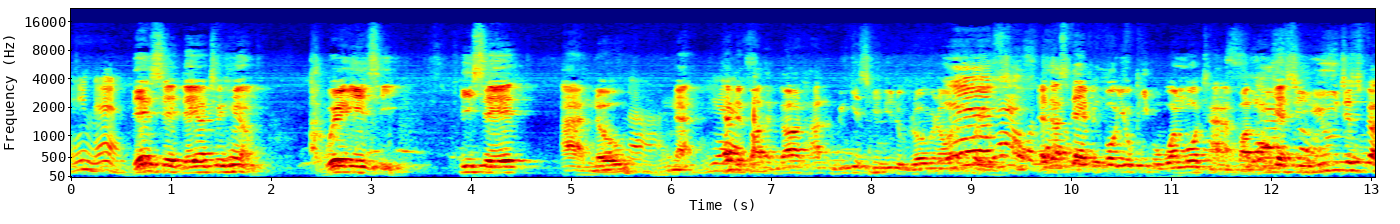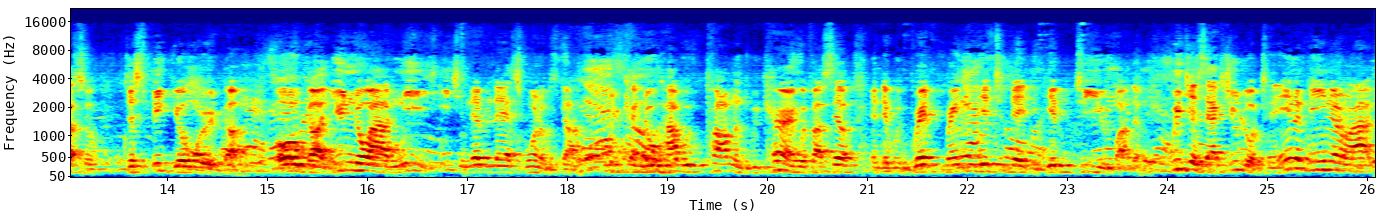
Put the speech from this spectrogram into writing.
Amen. Then said they unto him, Where is he? He said, I know Nah. not. Yes. Heavenly Father God, how we just give you the glory and all the praise. As I stand before your people one more time, Father, yes, you use this vessel to speak your word, God. Oh God, you know our needs, each and every last one of us, God. You can know how we problems we're carrying with ourselves, and that we bring, bring it here today to give it to you, Father. We just ask you, Lord, to intervene in our,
